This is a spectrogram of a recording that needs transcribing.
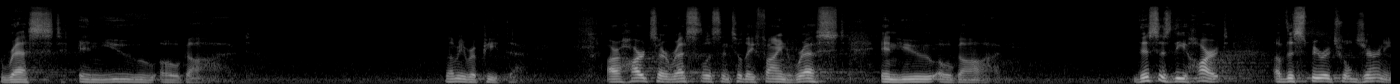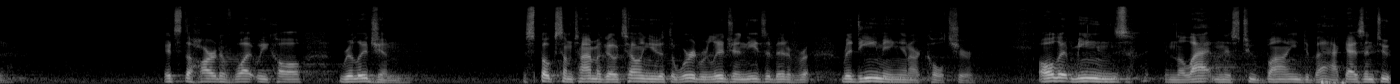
rest in you, O God. Let me repeat that. Our hearts are restless until they find rest in you, O God. This is the heart of the spiritual journey. It's the heart of what we call religion. I spoke some time ago telling you that the word religion needs a bit of redeeming in our culture. All it means in the Latin is to bind back, as in to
